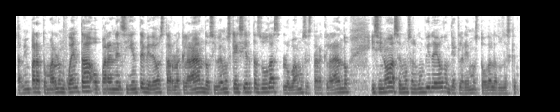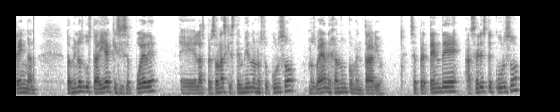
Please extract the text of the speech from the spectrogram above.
también para tomarlo en cuenta o para en el siguiente video estarlo aclarando. Si vemos que hay ciertas dudas, lo vamos a estar aclarando. Y si no, hacemos algún video donde aclaremos todas las dudas que tengan. También nos gustaría que si se puede, eh, las personas que estén viendo nuestro curso nos vayan dejando un comentario. Se pretende hacer este curso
